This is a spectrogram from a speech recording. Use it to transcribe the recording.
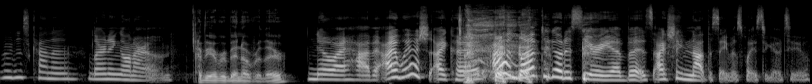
We're just kind of learning on our own. Have you ever been over there? No, I haven't. I wish I could. I would love to go to Syria, but it's actually not the safest place to go to,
